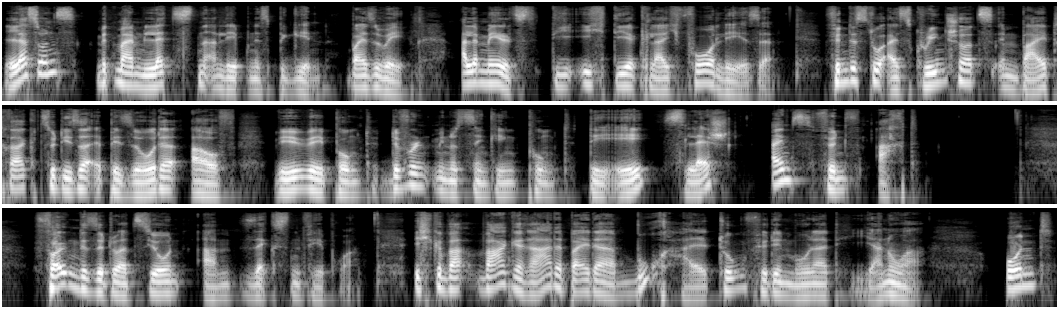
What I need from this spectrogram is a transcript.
Lass uns mit meinem letzten Erlebnis beginnen. By the way, alle Mails, die ich dir gleich vorlese, findest du als Screenshots im Beitrag zu dieser Episode auf www.different-thinking.de slash 158. Folgende Situation am 6. Februar. Ich war gerade bei der Buchhaltung für den Monat Januar und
